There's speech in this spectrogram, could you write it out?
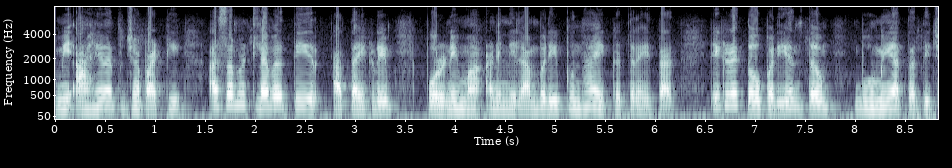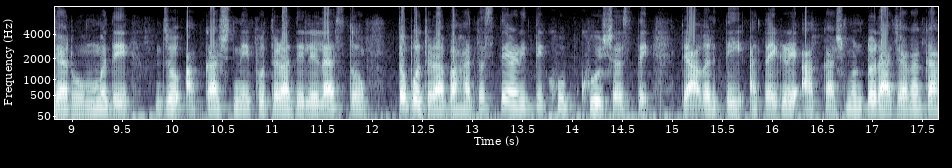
मी आहे ना तुझ्या पाठी? असं म्हटल्यावर ती आता इकडे पौर्णिमा आणि निलांबरी पुन्हा एकत्र येतात. इकडे तोपर्यंत भूमी आता तिच्या रूममध्ये जो आकाशने पुतळा दिलेला असतो तो पुतळा पाहत असते आणि ती खूप खुश असते. त्यावरती आता इकडे आकाश म्हणतो राजा काका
